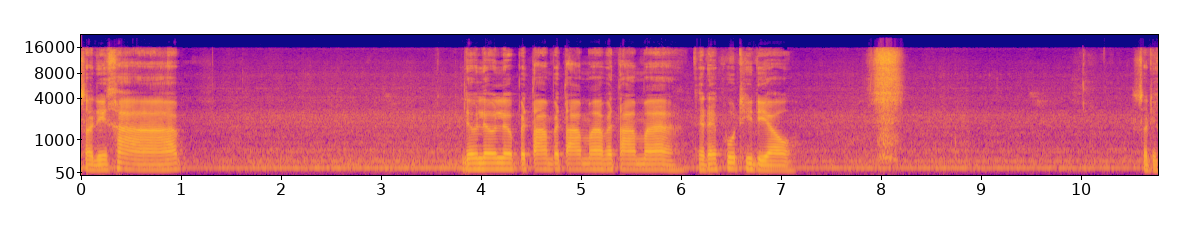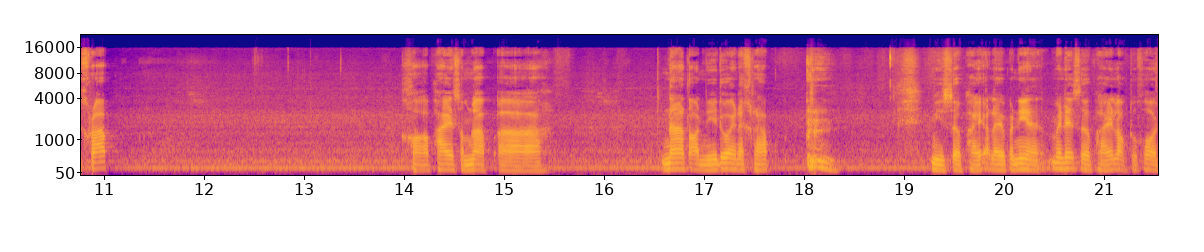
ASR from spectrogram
สวัสดีครับ เร็วเร็วเร็วไปตามไปตามมาไปตามมา จะได้พูดทีเดียว สวัสดีครับ ขออภัยสำหรับอ่อหน้าตอนนี้ด้วยนะครับ มีเซอร์ไพรส์อะไรปะเนี่ย ไม่ได้เซอร์ไพรส์หรอกทุกคน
